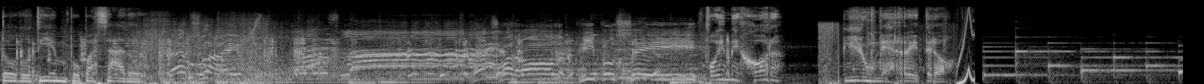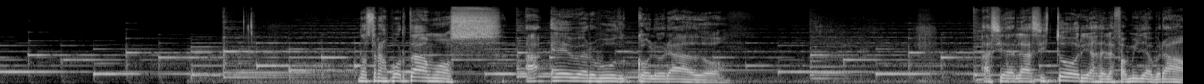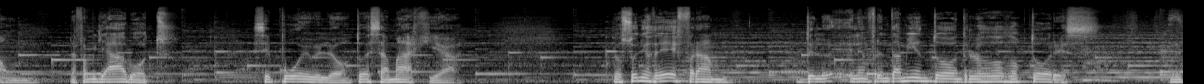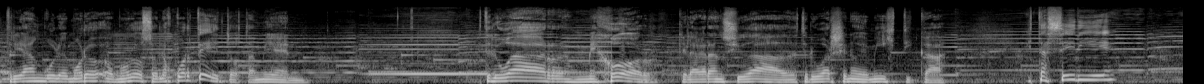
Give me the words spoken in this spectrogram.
todo tiempo pasado. That's life. That's what all the people say. Fue mejor lunes retro. Nos transportamos a Everwood, Colorado. Hacia las historias de la familia Brown, la familia Abbott, ese pueblo, toda esa magia. Los sueños de del- el enfrentamiento entre los dos doctores, el triángulo amoro- amoroso, los cuartetos también. Este lugar mejor que la gran ciudad, este lugar lleno de mística. Esta serie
